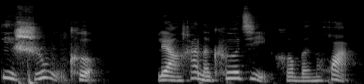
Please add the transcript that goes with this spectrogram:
第十五课：两汉的科技和文化。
